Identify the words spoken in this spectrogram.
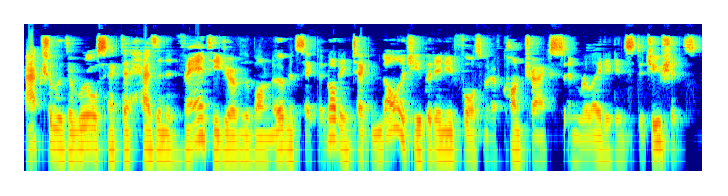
actually the rural sector has an advantage over the modern urban sector, not in technology, but in enforcement of contracts and related institutions.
